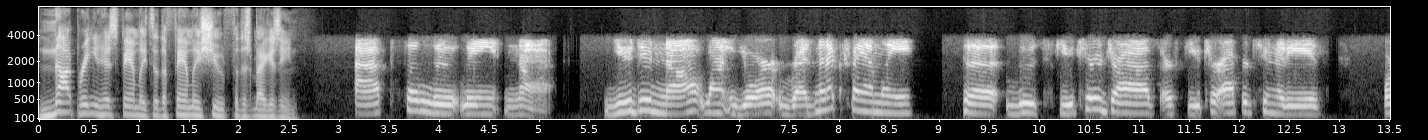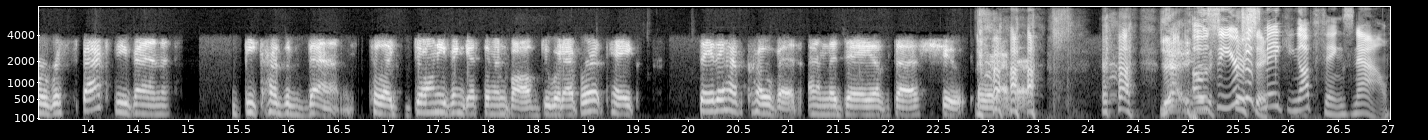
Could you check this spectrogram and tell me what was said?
not bringing his family to the family shoot for this magazine. Absolutely not. You do not want your redneck family to lose future jobs or future opportunities or respect even because of them. So like don't even get them involved. Do whatever it takes. Say they have COVID on the day of the shoot or whatever. Yeah. Oh, so you're They're just sick. making up things now,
